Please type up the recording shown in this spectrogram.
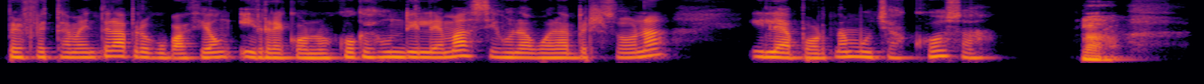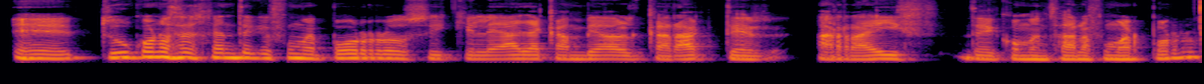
perfectamente la preocupación y reconozco que es un dilema si es una buena persona y le aporta muchas cosas. Claro. Eh, ¿Tú conoces gente que fume porros y que le haya cambiado el carácter a raíz de comenzar a fumar porros?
